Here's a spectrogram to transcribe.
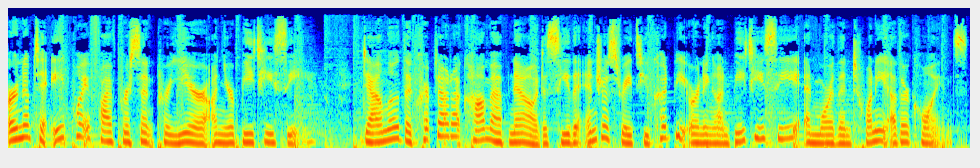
Earn up to 8.5% per year on your BTC. Download the Crypto.com app now to see the interest rates you could be earning on BTC and more than 20 other coins.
